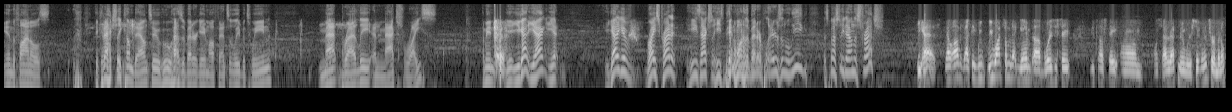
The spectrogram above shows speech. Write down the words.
in the finals, it could actually come down to who has a better game offensively between Matt Bradley and Max Rice. I mean, you, you got yeah, yeah, you got to give Rice credit. He's actually he's been one of the better players in the league, especially down the stretch. He has. Now, obviously, I think we, we watched some of that game, uh, Boise State, Utah State, um, on Saturday afternoon. We were sitting in the terminal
